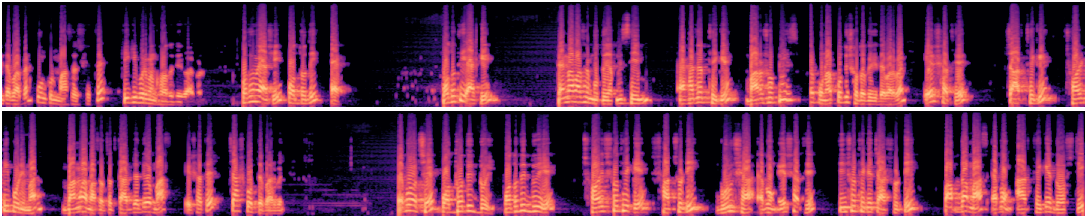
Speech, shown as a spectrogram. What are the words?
দিতে পারবেন? কোন কোন মাছের ক্ষেত্রে কি কি পরিমাণ ঘনত্ব দিতে পারবেন? প্রথমে আসি পদ্ধতি এক। পদ্ধতি একে ট্যাংরা মাছের মতোই আপনি সেম এক হাজার থেকে বারোশো পিস পোনা প্রতি শতকে দিতে পারবেন। এর সাথে চার থেকে ছয়টি পরিমাণ বাংলা মাছ, অর্থাৎ কাঠ জাতীয় মাছ এর সাথে চাষ করতে পারবেন। এরপর হচ্ছে পদ্ধতি দুই। পদ্ধতি দুইয়ে ছয়শো থেকে সাতশোটি গুলশা এবং এর সাথে তিনশো থেকে চারশোটি পাবদা মাছ এবং আট থেকে দশটি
